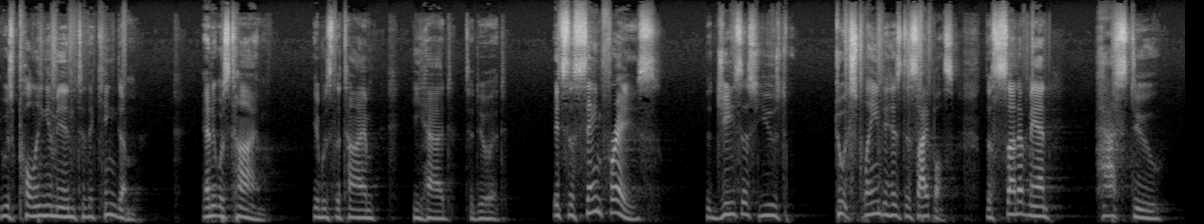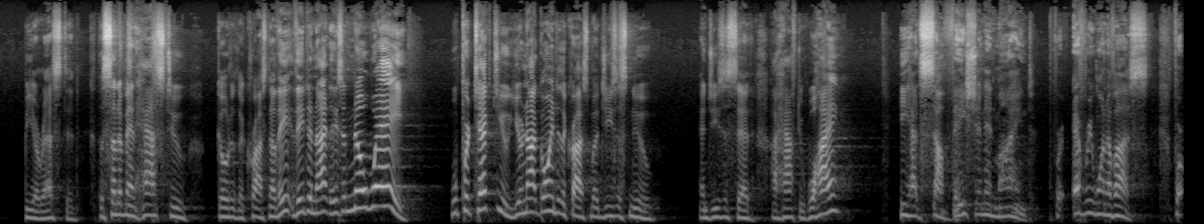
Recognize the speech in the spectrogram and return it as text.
he was pulling him into the kingdom. And it was time. It was the time he had to do it. It's the same phrase that Jesus used to explain to his disciples the Son of Man has to be arrested. The Son of Man has to go to the cross. Now, they, they denied, they said, No way, we'll protect you. You're not going to the cross. But Jesus knew. And Jesus said, I have to. Why? He had salvation in mind for every one of us, for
